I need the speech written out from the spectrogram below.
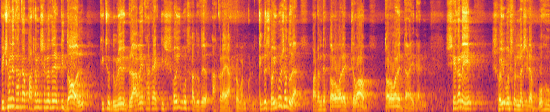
পিছনে থাকা পাঠান সেনাদের একটি দল কিছু দূরের গ্রামে থাকা একটি শৈব সাধুদের আঁকড়ায় আক্রমণ করেন। কিন্তু শৈব সাধুরা পাঠানদের তরোয়ারের জবাব তরোয়ারের দ্বারাই দেন। সেখানে শৈব সন্ন্যাসীরা বহু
